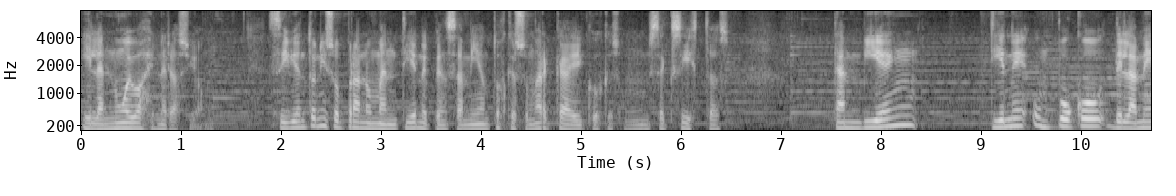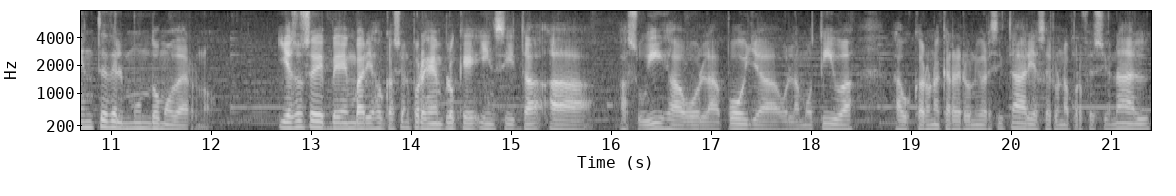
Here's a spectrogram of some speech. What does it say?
y la nueva generación. Si bien Tony Soprano mantiene pensamientos que son arcaicos, que son sexistas, también tiene un poco de la mente del mundo moderno. Y eso se ve en varias ocasiones, por ejemplo, que incita a, su hija o la apoya o la motiva a buscar una carrera universitaria, a ser una profesional,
